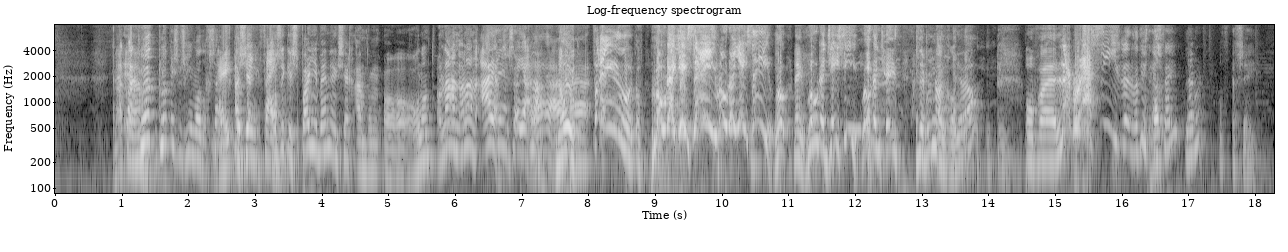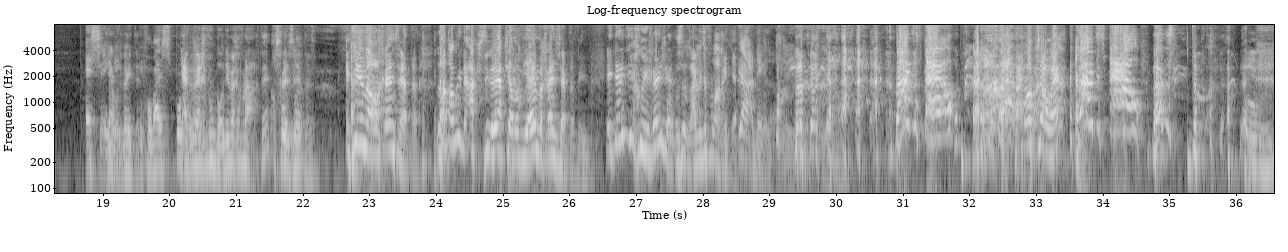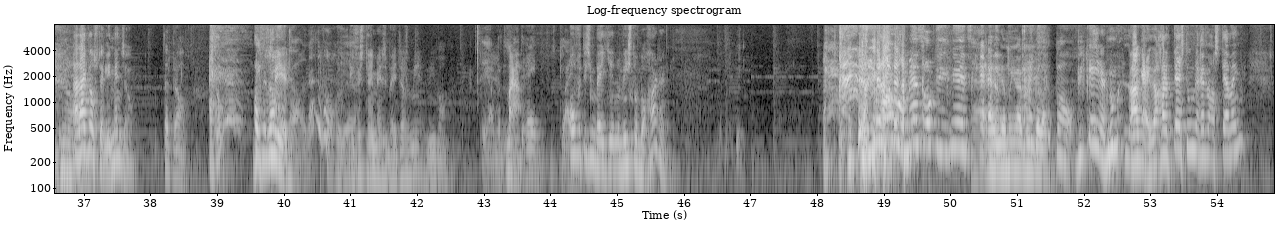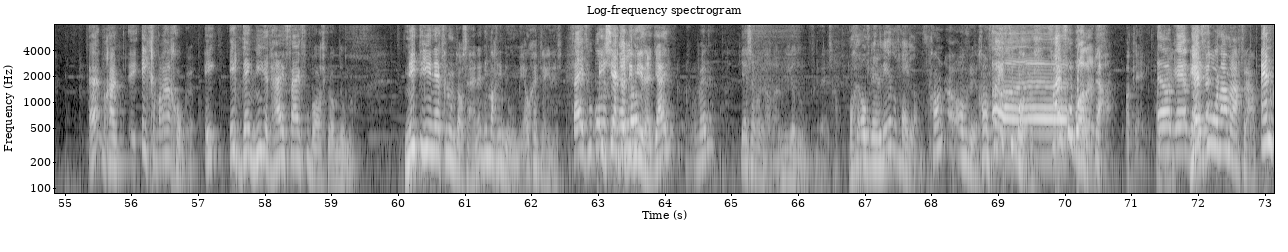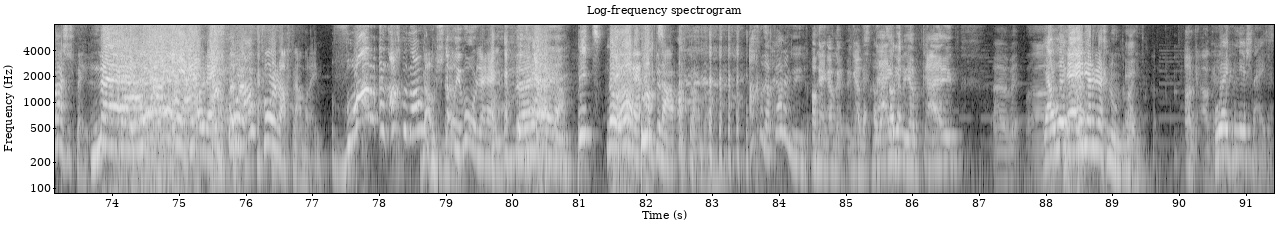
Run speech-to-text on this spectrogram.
Qua ehm, club, club is misschien wel de gezelligste Nee, als, je, als ik in Spanje ben en ik zeg aan van oh, Holland, Hollande, Hollande, Ajax. Ja, ja, ja, Nooit. ja. Feyenoord of Roda JC, Roda JC. Ro nee, Roda JC, Roda JC. Dat heb ik nooit gehoord, jawel? Of uh, Lemmer SC. Wat is het? SV? Lemmer? Of FC? SC, moet denk ik. weten. Ik voor mij sport. Jij hebt weg voetbal, die hebben we gevraagd, hè? Als grensrechter. Ik vind hem wel een grensrechter. Laat ook in de actie de reactie aan of jij hem een grensrechter vindt. Ik denk dat hij een goede grensrechter is, dan zijn we met een vlaggetje. Ja, denk ik wel. Ook zo, hè? Buitenspel! Buitenspel! Oh. Hij lijkt wel op Stanley Menzo. Dat wel. Die Of is wel meer. goed trouwens. Dat is wel goed. Ik vind Stanley Menzo beter dan Vermeer, in ieder geval. Ja, maar dat is Maar ja. iedereen klein. Of het is een beetje een Winston Bogarde. Je allemaal mensen op die ik niet. Ja, je, dan moet je maar googelen. Voetbal, wie ken je dat? Noem, nou, Oké, we gaan een test doen, nog even als stelling. Hè? We gaan, ik, ik ga maar gaan gokken. Ik, ik denk niet dat hij vijf voetballers kan opnoemen. Niet die je net genoemd al zijn, hè? die mag niet noemen meer, ook geen trainers. Vijf voetballers Ik zeg dat ik niet red. Jij, wedden? Jij zegt wel dan, dat moet je al doen voor de weddenschap. Mag je over de hele wereld of Nederland? Gewoon eh, over, gewoon vijf Eh, voetballers. Vijf voetballers. Ja. Oké. Oké, oké. Met nou- voornaam en achternaam. En waar ze spelen. Nee! Ja, ja, ja. Oh nee, voor, voor en achternaam maar één. Voor en achternaam? Nou, stel je voor, zeg hé. Nee. Piet! Nou, Nee, achternaam, achternaam dan. Achternaam kan ik niet. Oké, oké. Je hebt Oké, oké, Sneijder, oké. je hebt Kuit. eh, eh, Ja, hoe heet Nee, die hadden we net genoemd, dat mag Oké. Hoe heet meneer Snijder?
